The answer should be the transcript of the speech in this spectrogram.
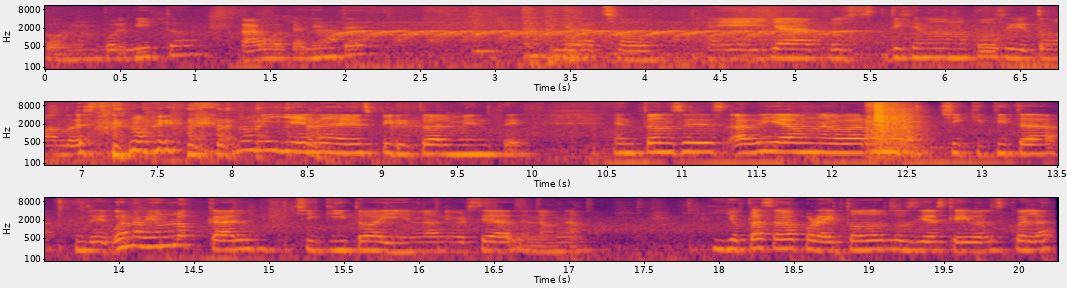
con un polvito, agua caliente y that's all. Y ya pues dije, no, no puedo seguir tomando esto, no me, no me llena espiritualmente. Entonces había una barra chiquitita, de, bueno, había un local chiquito ahí en la universidad, en la UNAM. Y yo pasaba por ahí todos los días que iba a la escuela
